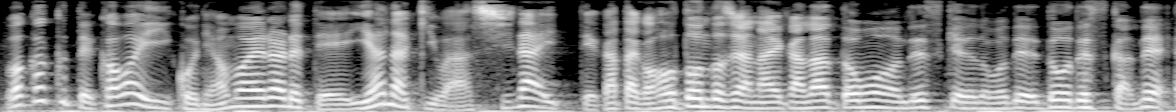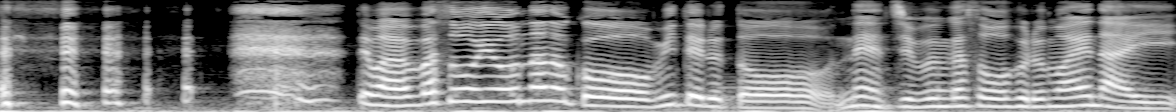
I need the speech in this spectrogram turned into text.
若くて可愛い子に甘えられて嫌な気はしないって方がほとんどじゃないかなと思うんですけれども、で、どうですかね？でもやっぱそういう女の子を見てると、ね、自分がそう振る舞えない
